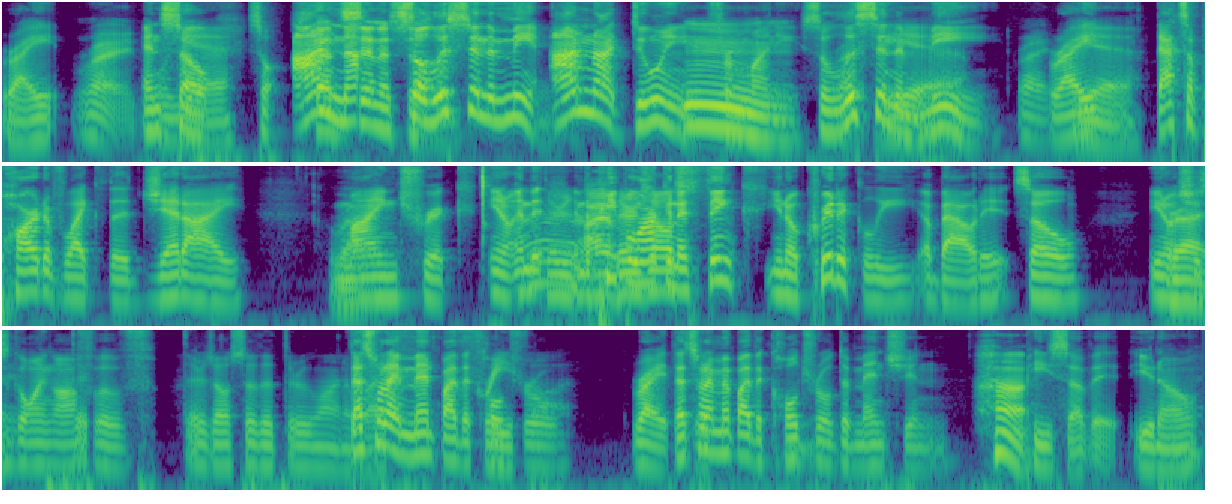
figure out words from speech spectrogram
right Right. and Well, so yeah. so I'm That's not cynicism. so listen to me I'm not doing it for Mm. money so listen to Yeah. me Right. right Yeah. that's a part of like the Jedi Right. mind trick, you know, and the, and the people there's aren't going to think, you know, critically about it. So, you know, it's just going off of. There's also the through line. Of That's what I meant by the free cultural. thought. Right. That's what I meant by the cultural dimension huh piece of it. You know.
